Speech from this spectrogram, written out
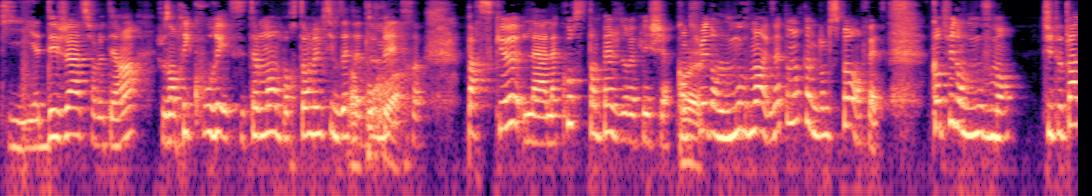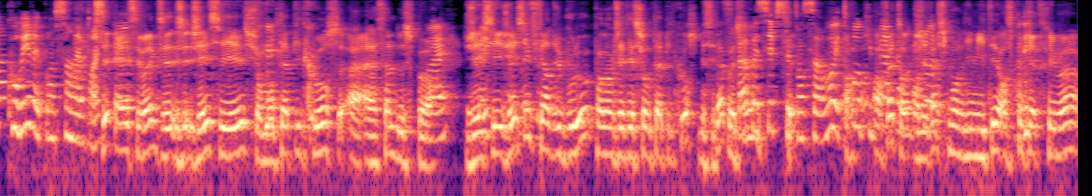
qui êtes déjà sur le terrain, je vous en prie courez. C'est tellement important, même si vous êtes à deux mètres parce que la, la course t'empêche de réfléchir. Quand tu es dans le mouvement, exactement comme dans le sport en fait, quand tu es dans le mouvement, tu peux pas courir et penser en même temps. C'est eh, vrai que j'ai essayé sur mon tapis de course à, la salle de sport. j'ai essayé, j'ai essayé de faire du boulot pendant que j'étais sur le tapis de course, mais c'est pas possible. C'est pas possible parce que ton cerveau est trop occupé. En fait, on, est vachement limité en tant qu'être humain.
